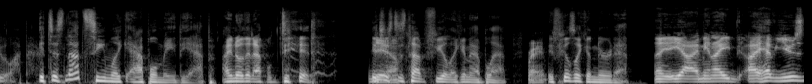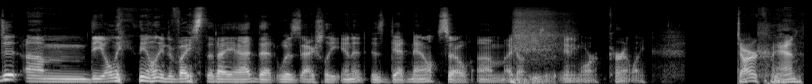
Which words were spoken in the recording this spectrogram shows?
Do a lot better. It does not seem like Apple made the app. I know that Apple did. It just does not feel like an Apple app. Right. It feels like a nerd app. Uh, yeah, I mean, I I have used it. Um, the only the only device that I had that was actually in it is dead now, so um, I don't use it anymore currently. Dark, man.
